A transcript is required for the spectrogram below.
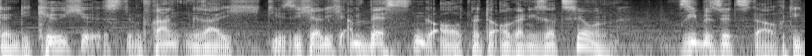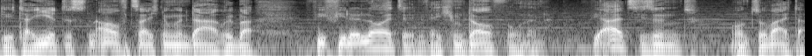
Denn die Kirche ist im Frankenreich die sicherlich am besten geordnete Organisation. Sie besitzt auch die detailliertesten Aufzeichnungen darüber, wie viele Leute in welchem Dorf wohnen, wie alt sie sind und so weiter.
